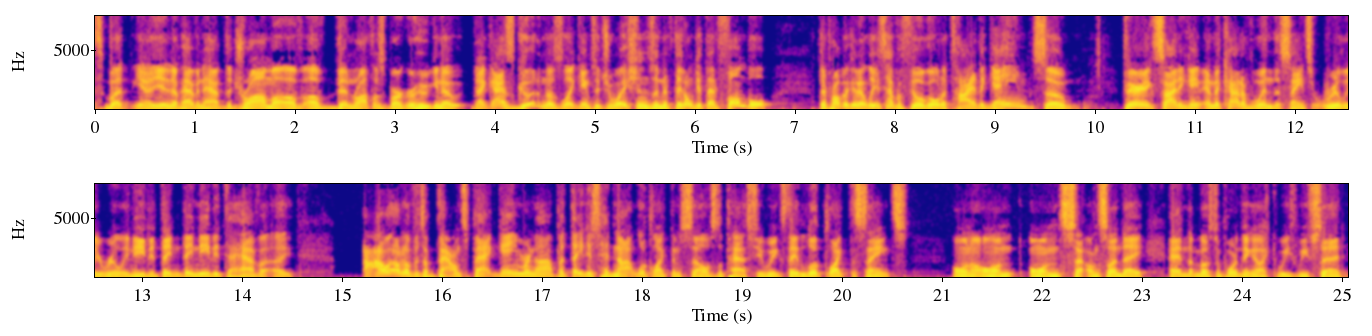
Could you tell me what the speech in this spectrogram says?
but you know, you end up having to have the drama of, of Ben Roethlisberger, who you know that guy's good in those late game situations, and if they don't get that fumble, they're probably going to at least have a field goal to tie the game. So, very exciting game, and the kind of win the Saints really, really needed. They they needed to have a. a I don't know if it's a bounce back game or not, but they just had not looked like themselves the past few weeks. They looked like the Saints on on on on Sunday, and the most important thing, like we we've said,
